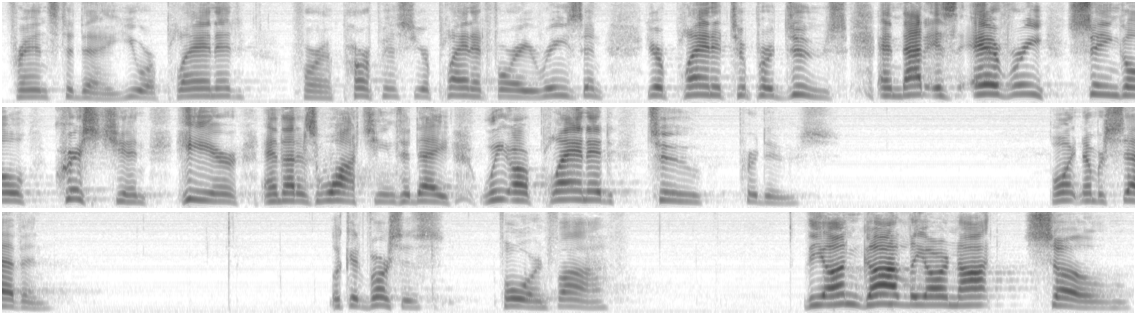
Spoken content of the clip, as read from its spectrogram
Friends, today, you are planted for a purpose, you're planted for a reason, you're planted to produce. And that is every single Christian here and that is watching today. We are planted to produce. Point number seven. Look at verses 4 and 5. The ungodly are not so,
